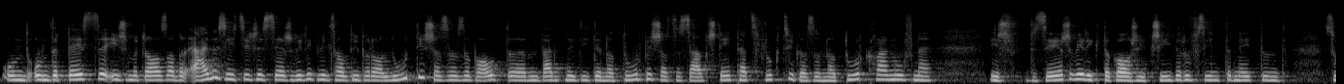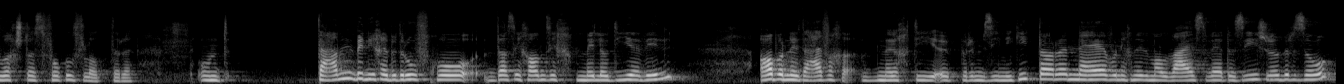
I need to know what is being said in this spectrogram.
Und unterdessen ist mir das aber, einerseits ist es sehr schwierig, weil es halt überall laut ist, also sobald, ähm, wenn du nicht in der Natur bist, also selbst steht hat das Flugzeug, also Naturklang aufnehmen, ist sehr schwierig, da gehst du gescheiter aufs Internet und suchst das Vogelflattern. Und dann bin ich eben darauf gekommen, dass ich an sich Melodien will, aber nicht einfach möchte ich jemandem seine Gitarre nehmen, wo ich nicht mal weiß, wer das ist oder so,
